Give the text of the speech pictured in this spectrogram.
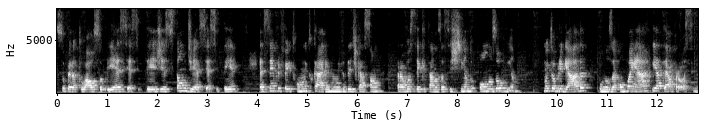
super atual sobre SST, gestão de SST. É sempre feito com muito carinho, muita dedicação para você que está nos assistindo ou nos ouvindo. Muito obrigada por nos acompanhar e até a próxima!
